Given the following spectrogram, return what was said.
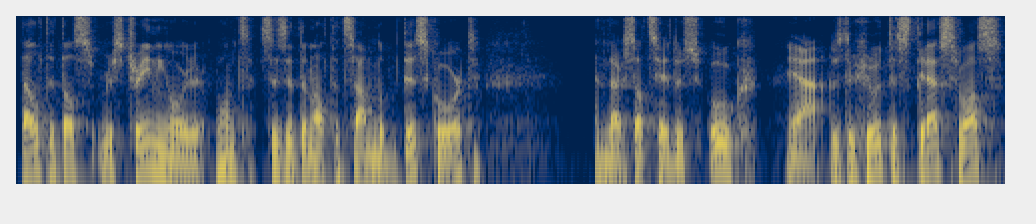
telt het als restraining order? Want ze zitten altijd samen op Discord. En daar zat zij dus ook. Ja. Dus de grote stress was,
